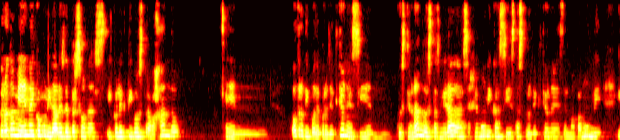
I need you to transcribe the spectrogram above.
Pero también hay comunidades de personas y colectivos trabajando en otro tipo de proyecciones y en cuestionando estas miradas hegemónicas y estas proyecciones del mapa mundi y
